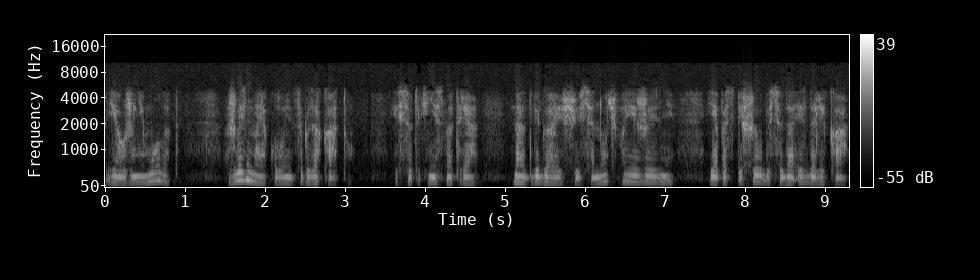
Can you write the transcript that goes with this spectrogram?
Я уже не молод, жизнь моя клонится к закату, и все-таки, несмотря на надвигающуюся ночь моей жизни, я поспешил бы сюда издалека,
